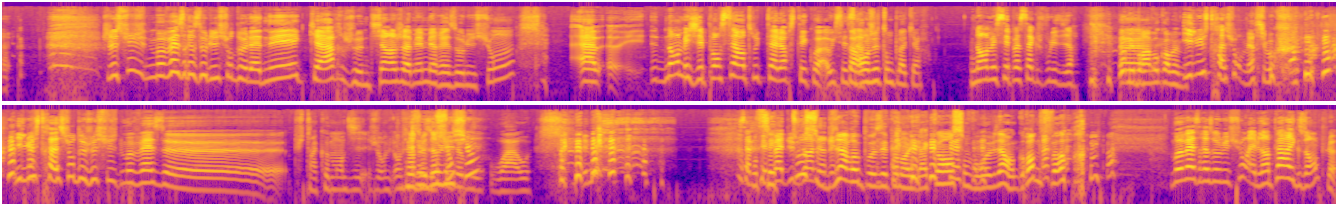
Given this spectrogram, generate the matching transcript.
je suis une mauvaise résolution de l'année car je ne tiens jamais mes résolutions. Ah, euh, non, mais j'ai pensé à un truc tout à l'heure. C'était quoi? Ah oui, c'est T'as ça. rangé ton placard. Non, mais c'est pas ça que je voulais dire. Mais Euh, bravo quand même. Illustration, merci beaucoup. Illustration de je suis une mauvaise. euh, Putain, comment on dit? Je- on vient de le dire, Résolution oublié. Waouh. ça me On fait s'est pas du tous bien. bien reposés pendant les vacances. On vous revient en grande forme. Mauvaise résolution. Eh bien, par exemple,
